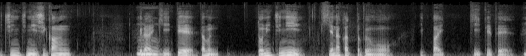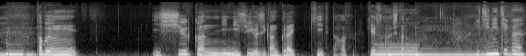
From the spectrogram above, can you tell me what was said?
1日2時間ぐらい聞いて、多分土日に聞けなかった分をいっぱい聞いててうん。多分1週間に24時間くらい聞いてたはず計算したら。お1一日分。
